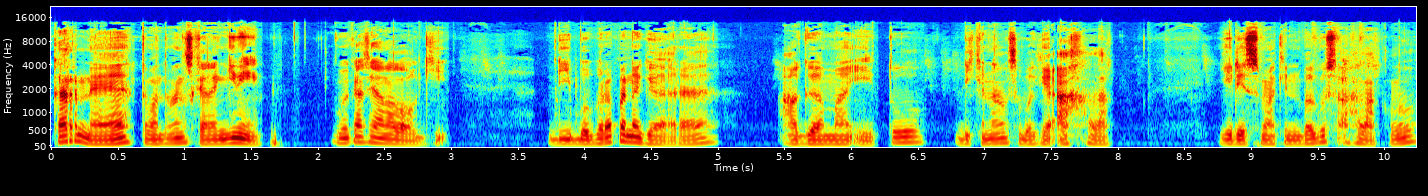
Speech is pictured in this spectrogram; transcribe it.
Karena teman-teman sekalian gini. Gue kasih analogi. Di beberapa negara agama itu dikenal sebagai akhlak. Jadi semakin bagus akhlak lo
